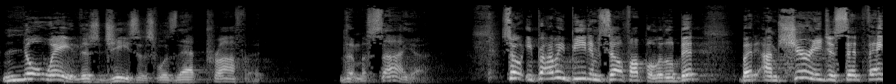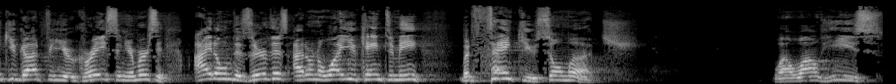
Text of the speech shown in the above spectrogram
No way this Jesus was that prophet, the Messiah. So he probably beat himself up a little bit, but I'm sure he just said, Thank you, God, for your grace and your mercy. I don't deserve this. I don't know why you came to me, but thank you so much. Well, while he's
